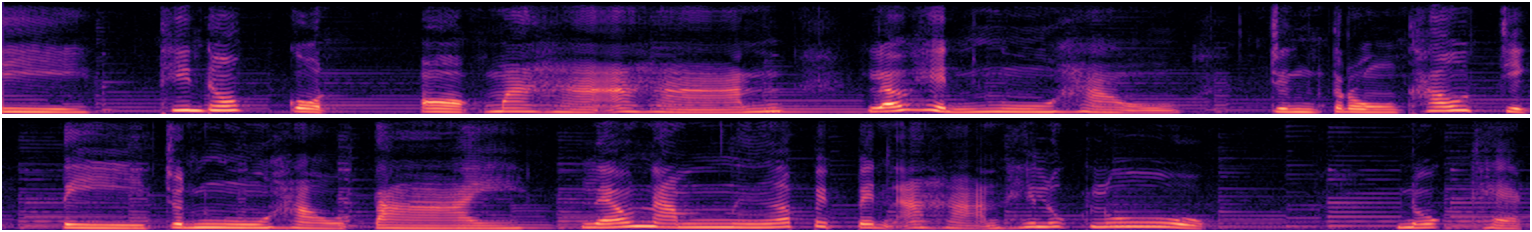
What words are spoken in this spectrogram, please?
ดี ที่นกกดออกมาหาอาหาร แล้วเห็นงูเห่า จึงตรงเข้าจิกตีจนงูเห่าตาย แล้วนำเนื้อไปเป็นอาหารให้ลูกๆ นกแขก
